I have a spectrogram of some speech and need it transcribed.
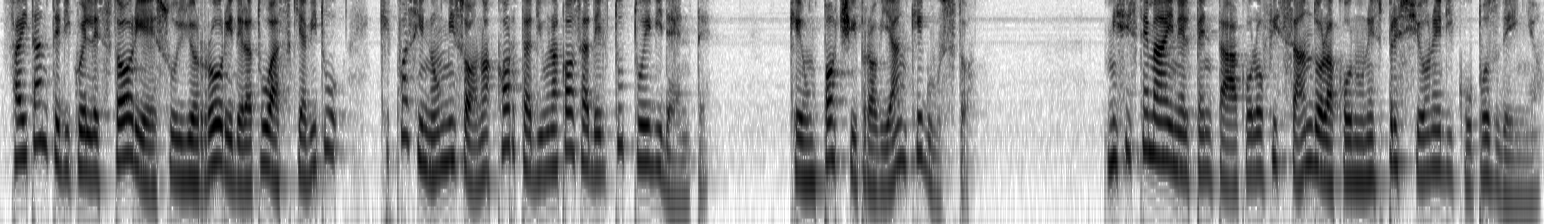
Fai tante di quelle storie sugli orrori della tua schiavitù che quasi non mi sono accorta di una cosa del tutto evidente, che un po' ci provi anche gusto. Mi sistemai nel pentacolo fissandola con un'espressione di cupo sdegno.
